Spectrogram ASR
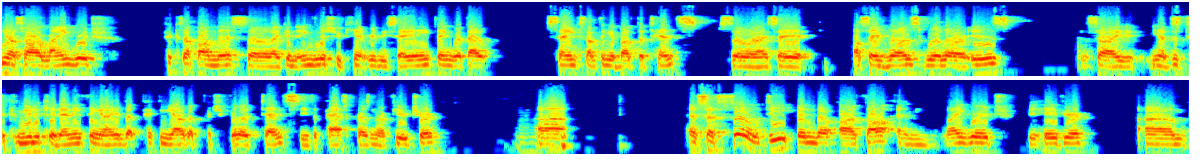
you know, so our language picks up on this. So like in English, you can't really say anything without saying something about the tense. So when I say it, I'll say was, will, or is. And so I, you know, just to communicate anything, I end up picking out a particular tense, either past, present, or future. Mm-hmm. Uh, and so it's so deep into our thought and language, behavior. Um,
